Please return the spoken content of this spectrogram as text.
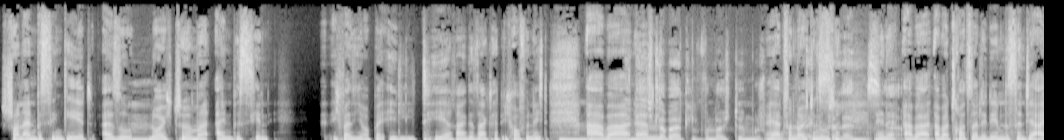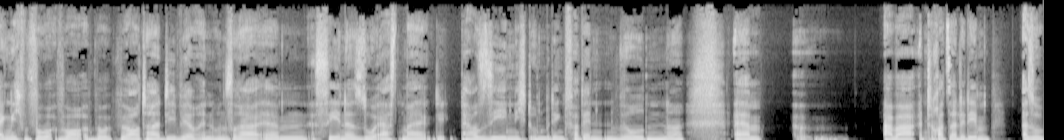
schon ein bisschen geht. Also mhm. Leuchttürme ein bisschen ich weiß nicht, ob er elitärer gesagt hat, ich hoffe nicht. Mhm. Aber nee, ich ähm, glaube, er hat von Leuchttürmen gesprochen. Er hat von Leuchttürmen gesprochen. Nee, nee, aber, aber trotz alledem, das sind ja eigentlich Wörter, die wir in unserer ähm, Szene so erstmal per se nicht unbedingt verwenden würden. Ne? Ähm, aber trotz alledem also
